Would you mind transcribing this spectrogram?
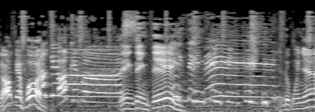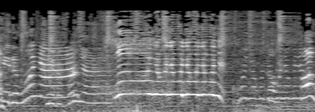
Oke, Pon. Oke, Bos. Ting, ting, ting. Ting ting ting ting. Hidupnya. Hidupnya. Hidupnya. Nganyang nganyang nganyang nganyang nganyang. Nganyang nganyang nganyang nganyang. Kong,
